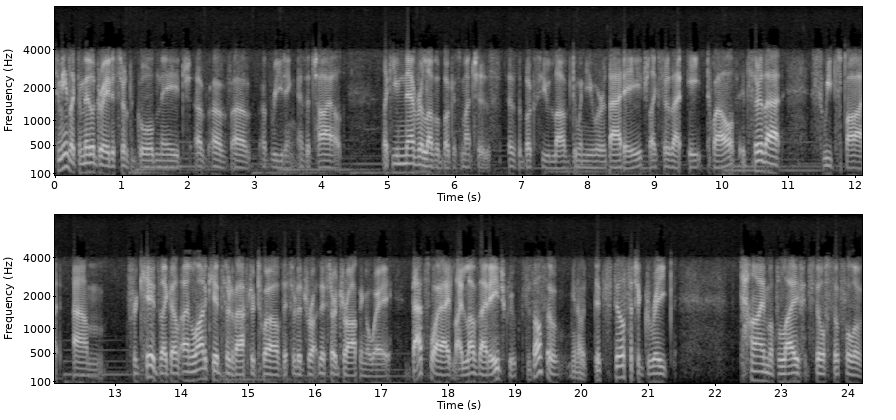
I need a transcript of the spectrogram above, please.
to me, like the middle grade is sort of the golden age of, of, of, of reading as a child. Like you never love a book as much as, as the books you loved when you were that age, like sort of that 8, 12. It's sort of that sweet spot um, for kids. Like a, a lot of kids sort of after 12, they sort of dro- they start dropping away. That's why I, I love that age group. Because it's also, you know, it's still such a great time of life. It's still so full of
